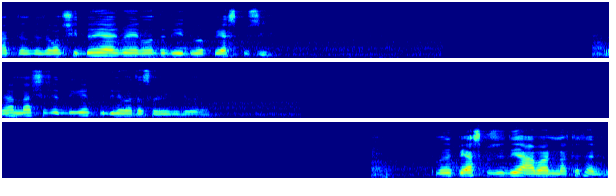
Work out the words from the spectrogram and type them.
নাড়তে নাড়তে যখন সিদ্ধ হয়ে আসবে, এর মধ্যে দিয়ে দেবো পেঁয়াজ কুচি। রান্নার শেষের দিকে পুদিনা পাতা ছড়িয়ে দিতে পারেন। পেঁয়াজ কুচি দিয়ে আবার নাড়তে থাকব।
